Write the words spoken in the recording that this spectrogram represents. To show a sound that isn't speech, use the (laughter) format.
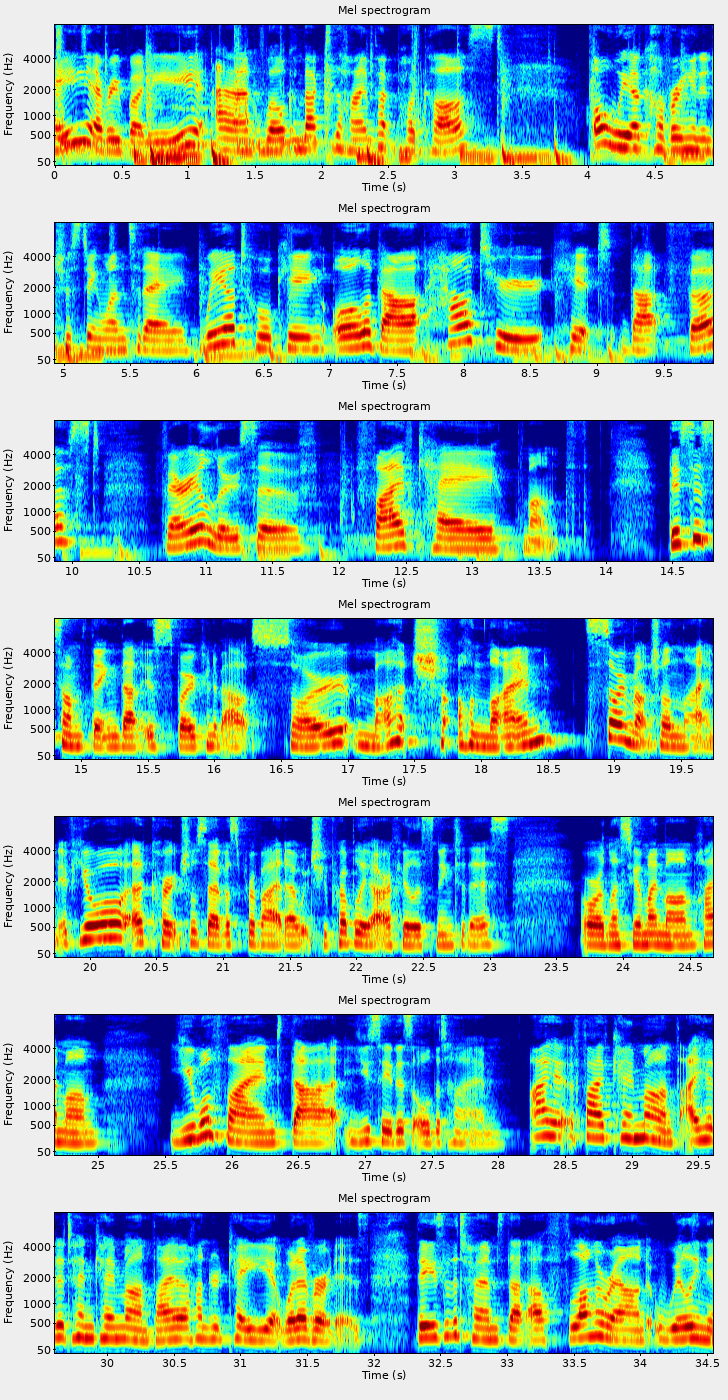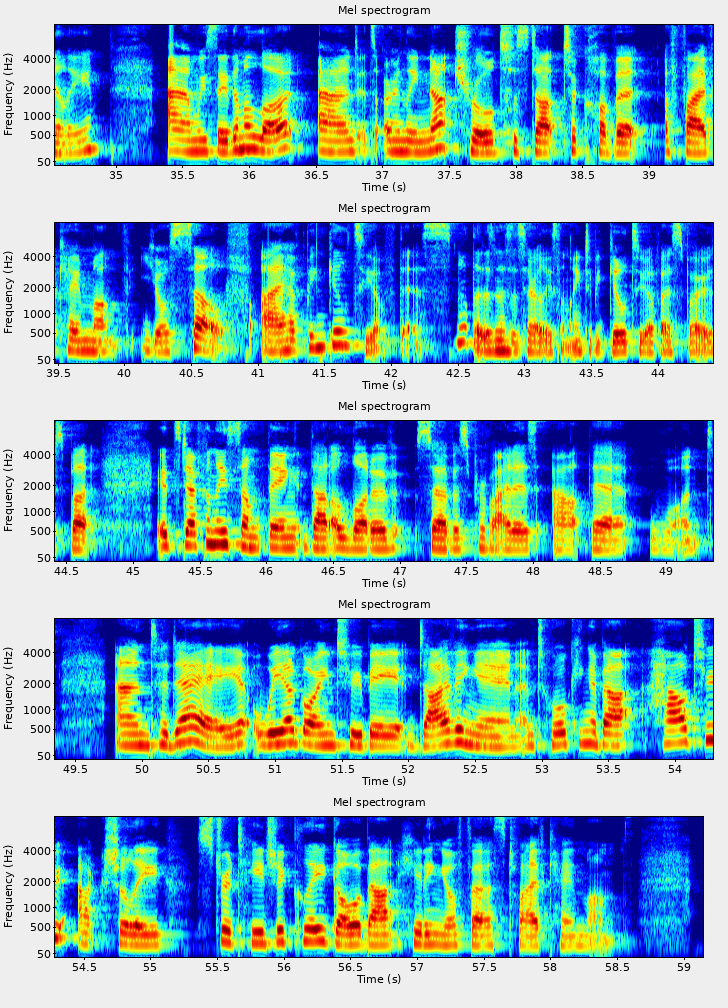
Hey, everybody, and welcome back to the High Impact Podcast. Oh, we are covering an interesting one today. We are talking all about how to hit that first very elusive 5K month. This is something that is spoken about so much (laughs) online, so much online. If you're a coach or service provider, which you probably are if you're listening to this, or unless you're my mom, hi mom, you will find that you see this all the time. I hit a 5K month, I hit a 10K month, I have a 100K year, whatever it is. These are the terms that are flung around willy nilly, and we see them a lot, and it's only natural to start to covet a 5K month yourself. I have been guilty of this. Not that it's necessarily something to be guilty of, I suppose, but it's definitely something that a lot of service providers out there want. And today we are going to be diving in and talking about how to actually strategically go about hitting your first 5K month.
